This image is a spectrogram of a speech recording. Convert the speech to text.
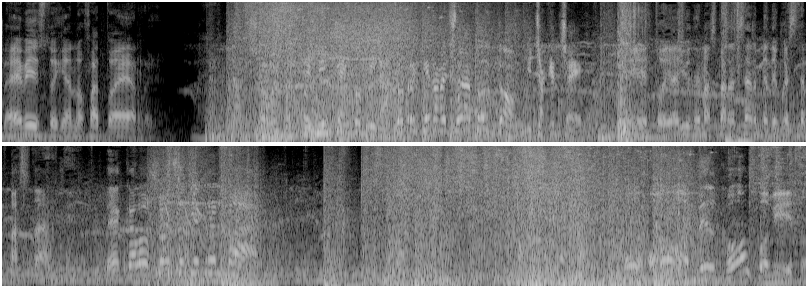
L'hai visto che hanno fatto Harry? E mica hai combinato perché non hai suonato il gong, già che c'è. Zitto e aiutami a sbarazzarmi di queste bastardi. Becca lo stronzo dietro il bar. Oh oh, bel colpo, Vito.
